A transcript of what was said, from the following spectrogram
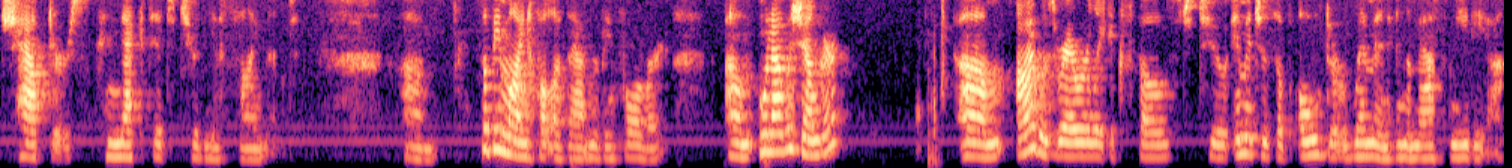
chapters connected to the assignment. Um, so be mindful of that moving forward. Um, when I was younger, um, I was rarely exposed to images of older women in the mass media.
